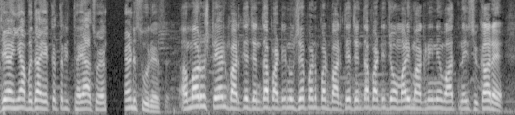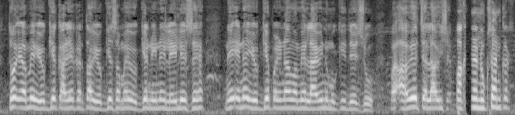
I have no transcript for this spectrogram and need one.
જે અહીંયા બધા એકત્રિત થયા છો એન્ડ શું રહેશે? અમારું સ્ટેન્ડ ભારતીય જનતા પાર્ટીનું છે પણ પણ ભારતીય જનતા પાર્ટી જો અમારી માગણીની વાત નહીં સ્વીકારે તો અમે યોગ્ય કાર્યકર્તા યોગ્ય સમયે યોગ્ય નિર્ણય લઈ લેશે ને એને યોગ્ય પરિણામ અમે લાવીને મૂકી દઈશું પણ હવે ચલાવી છે પક્ષને નુકસાન કરશે?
